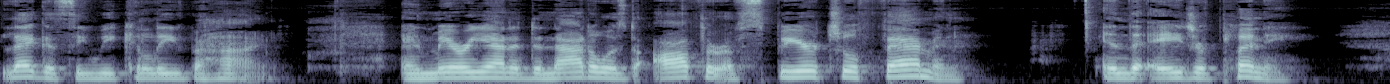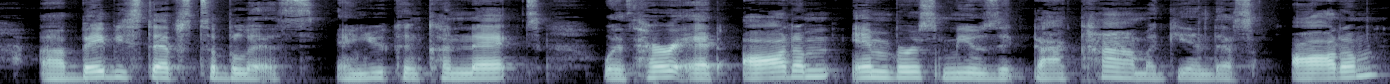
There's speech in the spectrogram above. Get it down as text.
legacy we can leave behind. And Marlaina Donato is the author of Spiritual Famine in the Age of Plenty, uh, Baby Steps to Bliss. And you can connect with her at autumnembersmusic.com. Again, that's autumn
